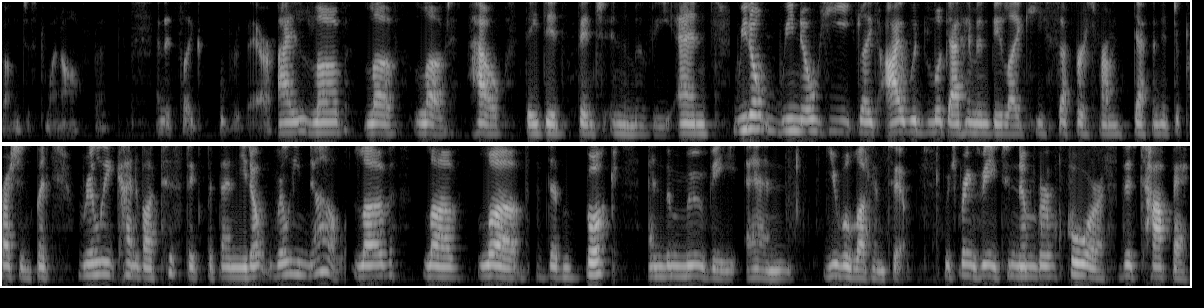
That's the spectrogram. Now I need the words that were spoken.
phone just went off. That's and it's like over there. I love love loved how they did Finch in the movie. And we don't, we know he, like, I would look at him and be like, he suffers from definite depression, but really kind of autistic, but then you don't really know. Love, love, love the book and the movie, and you will love him too. Which brings me to number four the topic.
